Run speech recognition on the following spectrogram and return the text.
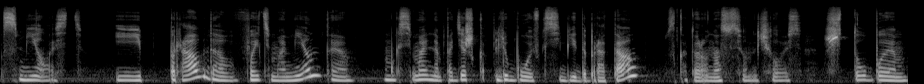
смелость. И правда, в эти моменты максимальная поддержка, любовь к себе и доброта, с которой у нас все началось, чтобы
